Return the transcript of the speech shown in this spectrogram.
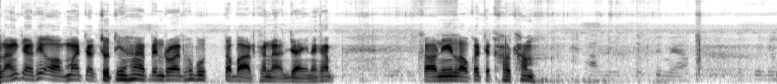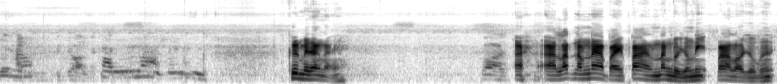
หลังจากที่ออกมาจากจุดที่ห้าเป็นรอยพระพุทธบาทขนาดใหญ่นะครับ คราวนี้เราก็จะเข้าถ้ำทำติดขึ้นไหมครับคือมีชันสุดยอดเลยชันมากเลยนะนี่ขึ้นไปทางไหนก็อะอะรัดนำหน้าไปป้านั่งอยู่ตรงนี้ ป้ารออยู่ตรงนี้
